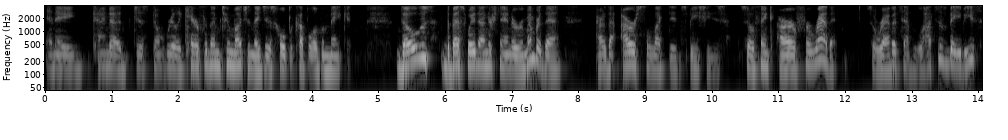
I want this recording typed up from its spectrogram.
and they kind of just don't really care for them too much and they just hope a couple of them make it. Those, the best way to understand or remember that are the R selected species. So think R for rabbit. So rabbits have lots of babies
